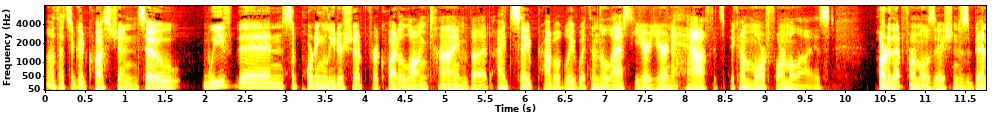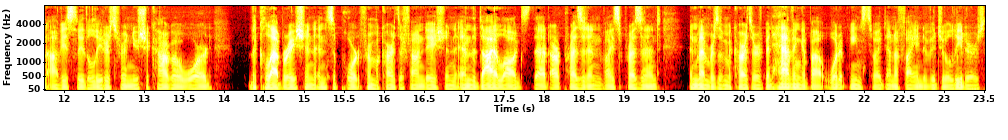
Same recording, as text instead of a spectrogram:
Oh that's a good question. So we've been supporting leadership for quite a long time but i'd say probably within the last year year and a half it's become more formalized. Part of that formalization has been obviously the leaders for a new chicago award the collaboration and support from macarthur foundation and the dialogues that our president vice president and members of macarthur have been having about what it means to identify individual leaders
